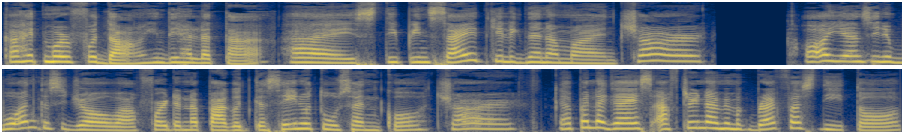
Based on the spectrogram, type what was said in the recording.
Kahit more food hindi halata. Hay, deep inside, kilig na naman. Char! O ayan, sinubuan ko si Jowa for the napagod kasi inutusan ko. Char! Nga pala guys, after namin mag-breakfast dito,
